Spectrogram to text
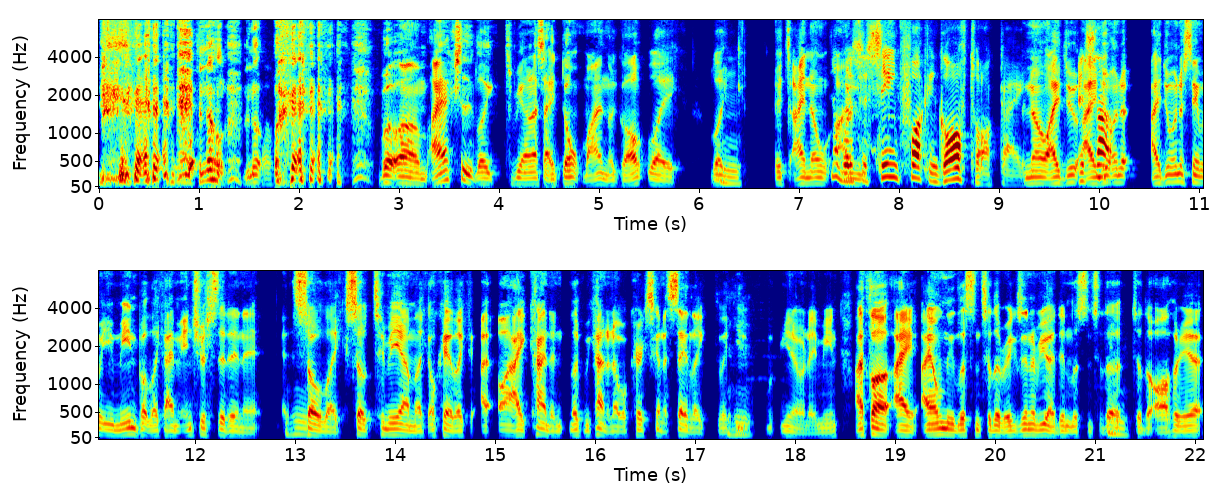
no no, but um I actually like to be honest I don't mind the golf like like Mhm. it's I know No, but it's the same fucking golf talk, guy. No, I do. It's I not- do. I do understand what you mean, but like I'm interested in it. Mhm. So like, so to me, I'm like, okay, like I, I kind of like we kind of know what Kirk's gonna say. Like, like you, Mm-hmm. you know what I mean. I thought I I only listened to the Riggs interview. I didn't listen to the Mhm. to the author yet.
